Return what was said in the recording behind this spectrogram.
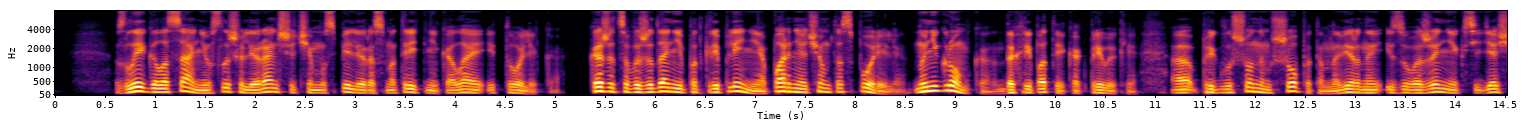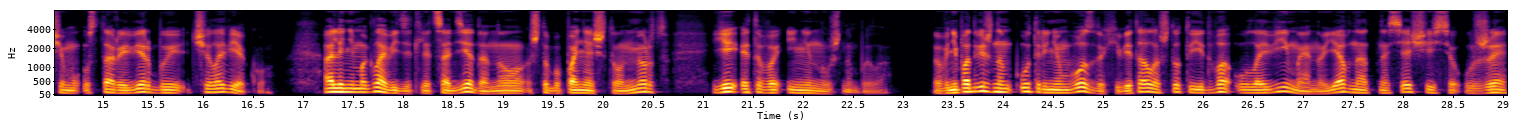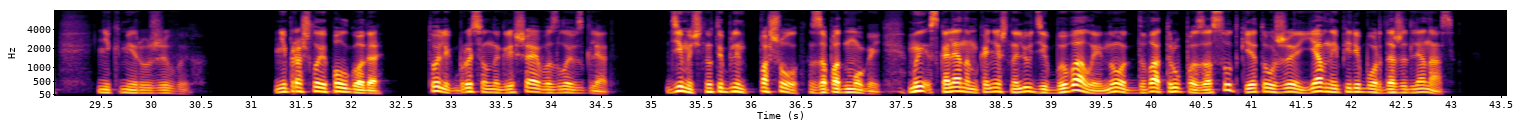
Злые голоса они услышали раньше, чем успели рассмотреть Николая и Толика. Кажется, в ожидании подкрепления парни о чем-то спорили, но не громко, до хрипоты, как привыкли, а приглушенным шепотом, наверное, из уважения к сидящему у старой вербы человеку. Аля не могла видеть лица деда, но, чтобы понять, что он мертв, ей этого и не нужно было. В неподвижном утреннем воздухе витало что-то едва уловимое, но явно относящееся уже не к миру живых. Не прошло и полгода. Толик бросил на Гришаева злой взгляд. «Димыч, ну ты, блин, пошел за подмогой. Мы с Коляном, конечно, люди бывалые, но два трупа за сутки — это уже явный перебор даже для нас».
